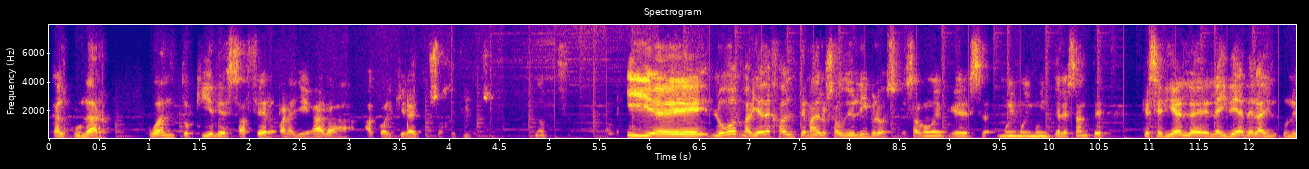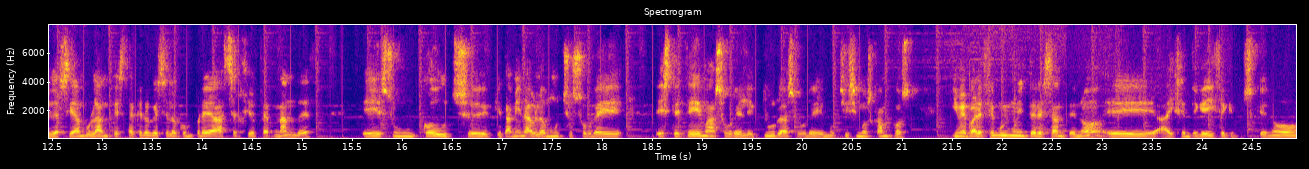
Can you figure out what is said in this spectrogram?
calcular cuánto quieres hacer para llegar a, cualquiera de tus objetivos, ¿no? Y eh, luego me había dejado el tema de los audiolibros, es algo que es muy, muy, muy interesante, que sería la, idea de la universidad ambulante. Esta creo que se lo compré a Sergio Fernández, es un coach eh, que también habla mucho sobre este tema, sobre lectura, sobre muchísimos campos, y me parece muy, muy interesante, ¿no? Eh, hay gente que dice que, pues, que no,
